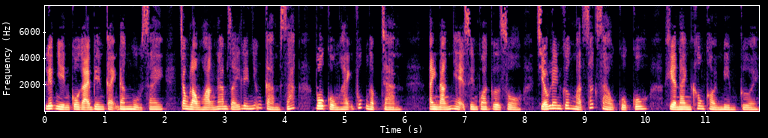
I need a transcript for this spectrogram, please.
Liếc nhìn cô gái bên cạnh đang ngủ say, trong lòng Hoàng Nam dấy lên những cảm giác vô cùng hạnh phúc ngập tràn. Ánh nắng nhẹ xuyên qua cửa sổ, chiếu lên gương mặt sắc sảo của cô, khiến anh không khỏi mỉm cười.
